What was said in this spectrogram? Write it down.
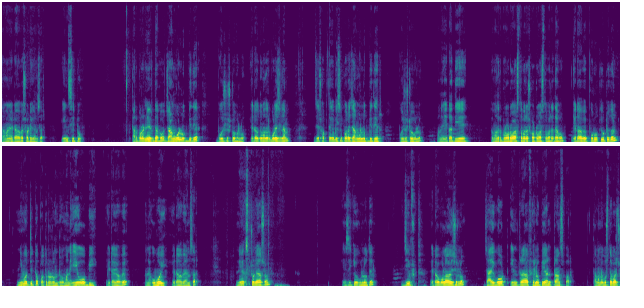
তার মানে এটা হবে সঠিক অ্যান্সার ইন সি টু তারপরে নেক্সট দেখো, জাঙ্গল উদ্ভিদের বৈশিষ্ট্য হলো। এটাও তোমাদের বলেছিলাম যে সবথেকে বেশি পড়ে জাঙ্গল উদ্ভিদের বৈশিষ্ট্যগুলো। মানে এটা দিয়ে তোমাদের বড়ও আসতে পারে ছোটও আসতে পারে, দেখো, এটা হবে পুরো কিউটিকল নিমজ্জিত পত্ররন্ধ্র মানে এ ও বি এটাই হবে মানে উভয়, এটা হবে অ্যান্সার নেক্সট চলে আসো এসি কিউগুলোতে জিফট এটাও বলা হয়েছিল জাইগোট ইন্ট্রা ফেলোপিয়ান ট্রান্সফার তার মানে বুঝতে পারছ,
